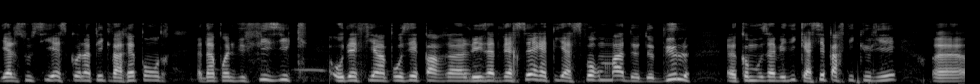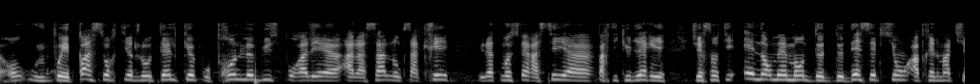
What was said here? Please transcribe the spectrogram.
Il y a le souci est-ce qu'Olympique va répondre d'un point de vue physique aux défis imposés par les adversaires? Et puis il y a ce format de, de bulle, comme vous avez dit, qui est assez particulier euh, où vous ne pouvez pas sortir de l'hôtel que pour prendre le bus pour aller euh, à la salle. Donc ça crée une atmosphère assez euh, particulière et j'ai ressenti énormément de, de, déception après le match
